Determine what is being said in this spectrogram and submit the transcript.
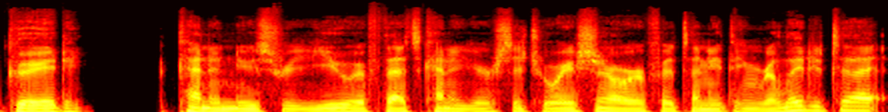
good kind of news for you, if that's kind of your situation or if it's anything related to that,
